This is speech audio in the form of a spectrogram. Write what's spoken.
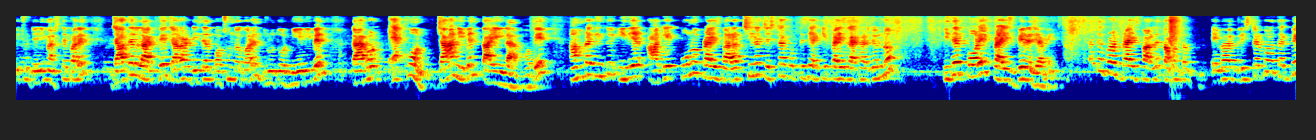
কিছু ডেনিম আসতে পারে। যাদের লাগবে, যারা ডিজেল পছন্দ করেন, দ্রুত নিয়ে নেবেন, কারণ এখন যা নেবেন, তাই লাভ হবে। আমরা কিন্তু ঈদের আগে কোনো প্রাইস বাড়াচ্ছি না, চেষ্টা করতেছি একই প্রাইস রাখার জন্য। ঈদের পরে প্রাইস বেড়ে যাবে। তাদের পরে প্রাইস বাড়লে তখন তো এইভাবে ব্লিস্টার করা থাকবে।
